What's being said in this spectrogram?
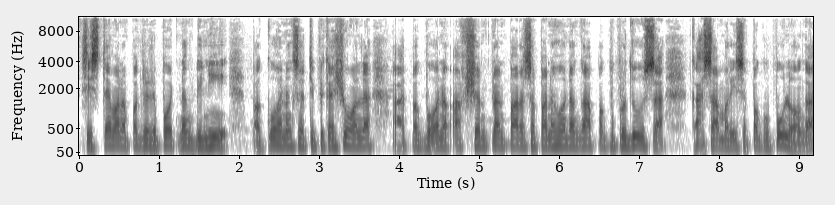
sistema ng pagre-report ng binhi, pagkuha ng sertifikasyon at pagbuo ng action plan para sa panahon ng uh, pagpuproduce. Kasama rin sa pagpupulong ah,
